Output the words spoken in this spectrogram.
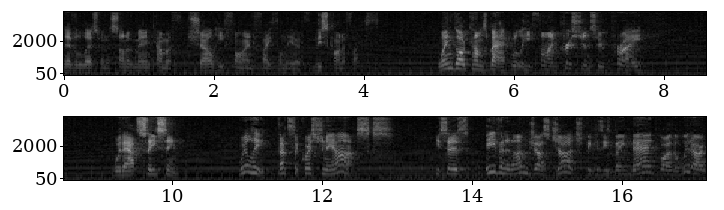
Nevertheless, when the Son of Man cometh, shall he find faith on the earth? This kind of faith. When God comes back, will he find Christians who pray without ceasing? Will he? That's the question he asks. He says, even an unjust judge, because he's been nagged by the widow,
